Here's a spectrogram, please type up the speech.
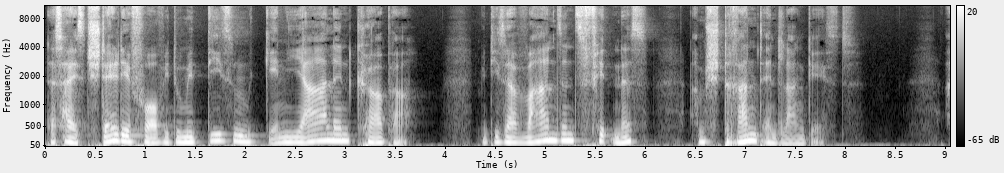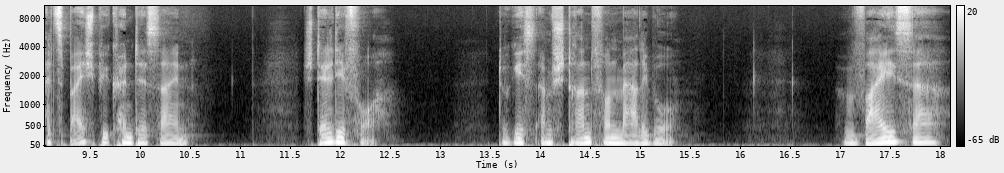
Das heißt, stell dir vor, wie du mit diesem genialen Körper, mit dieser Wahnsinnsfitness am Strand entlang gehst. Als Beispiel könnte es sein, stell dir vor, du gehst am Strand von Malibu. Weißer,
